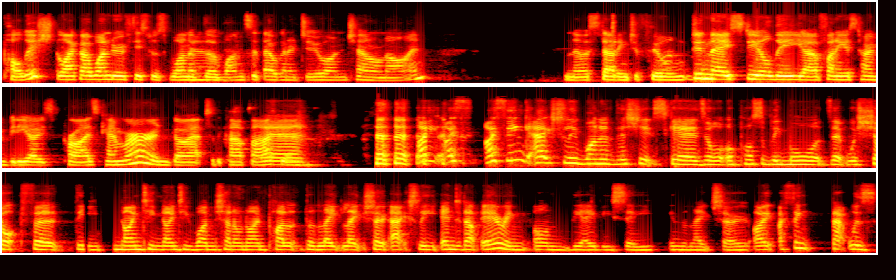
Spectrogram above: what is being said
polished. Like I wonder if this was one yeah. of the ones that they were going to do on Channel Nine. And they were starting to film. Didn't they steal the uh, funniest home videos prize camera and go out to the car park? Yeah. And... I, I, I think actually one of the shit scares, or, or possibly more, that was shot for the 1991 Channel 9 pilot, The Late Late Show, actually ended up airing on the ABC in The Late Show. I, I think that was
